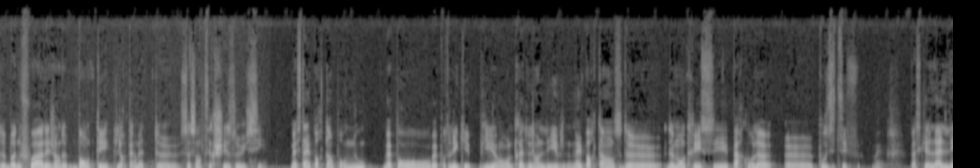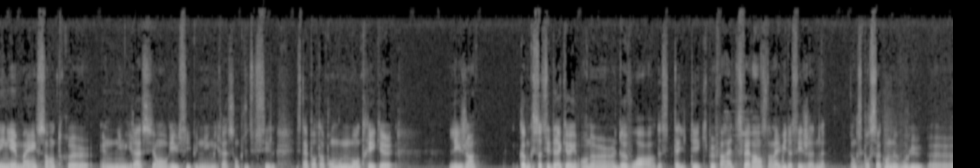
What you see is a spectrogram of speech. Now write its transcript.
de bonne foi, des gens de bonté qui leur permettent de se sentir chez eux ici. Mais c'est important pour nous, ben pour, ben pour toute l'équipe, puis on le traduit dans le livre, l'importance de, de montrer ces parcours-là euh, positifs. Ouais. Parce que la ligne est mince entre une immigration réussie et une immigration plus difficile. C'est important pour nous de montrer que les gens, comme société d'accueil, on a un devoir d'hospitalité qui peut faire la différence dans la vie de ces jeunes-là. Donc, c'est pour ça qu'on a voulu euh,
